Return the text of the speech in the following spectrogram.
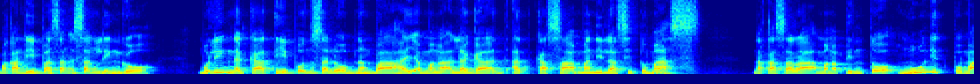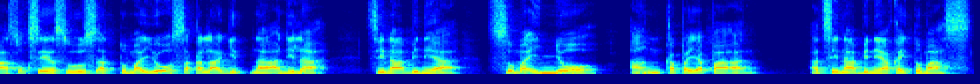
Makalipas ang isang linggo, muling nagkatipon sa loob ng bahay ang mga alagad at kasama nila si Tomas. Nakasara ang mga pinto, ngunit pumasok si Jesus at tumayo sa kalagitnaan nila Sinabi niya, Sumainyo ang kapayapaan. At sinabi niya kay Tomas,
